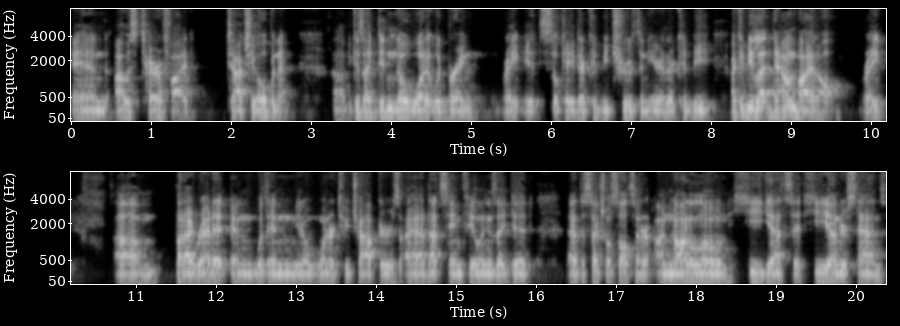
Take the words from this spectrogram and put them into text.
and I was terrified to actually open it uh, because I didn't know what it would bring. Right? It's okay. There could be truth in here. There could be I could be let down by it all. Right? Um, but I read it, and within you know one or two chapters, I had that same feeling as I did at the sexual assault center, I'm not alone. He gets it. He understands.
